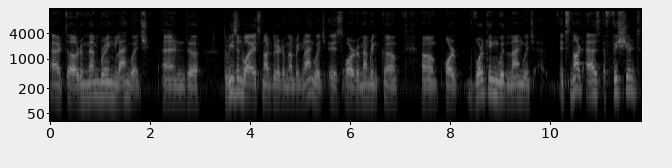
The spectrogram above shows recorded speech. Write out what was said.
at uh, remembering language. And uh, the reason why it's not good at remembering language is, or remembering, uh, um, or working with language it's not as efficient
